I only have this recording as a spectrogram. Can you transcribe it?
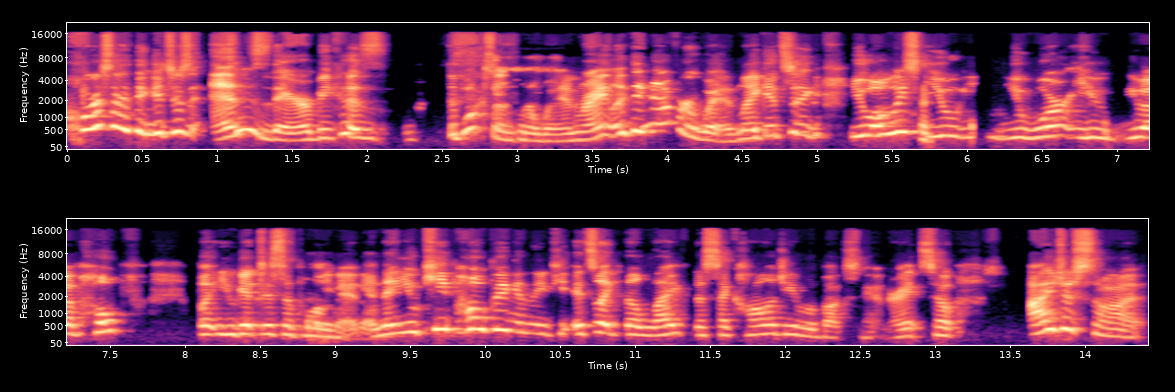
course I think it just ends there because the Bucks aren't going to win, right? Like they never win. Like it's like you always you you work you you have hope, but you get disappointed, and then you keep hoping, and then keep, it's like the life, the psychology of a Bucks fan, right? So I just thought,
